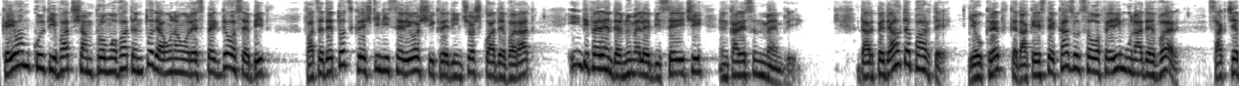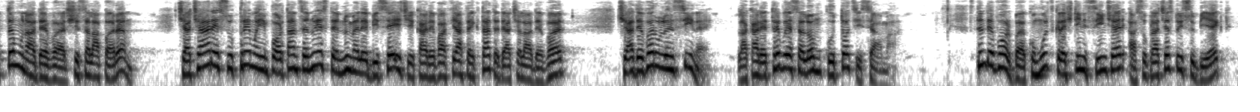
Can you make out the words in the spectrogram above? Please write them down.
că eu am cultivat și am promovat întotdeauna un respect deosebit față de toți creștinii serioși și credincioși cu adevărat, indiferent de numele bisericii în care sunt membri. Dar pe de altă parte, eu cred că dacă este cazul să oferim un adevăr, să acceptăm un adevăr și să-l apărăm, ceea ce are supremă importanță nu este numele bisericii care va fi afectată de acel adevăr, ci adevărul în sine, la care trebuie să luăm cu toții seama. Stând de vorbă cu mulți creștini sinceri asupra acestui subiect,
